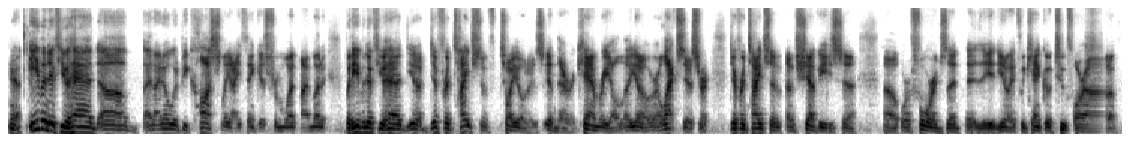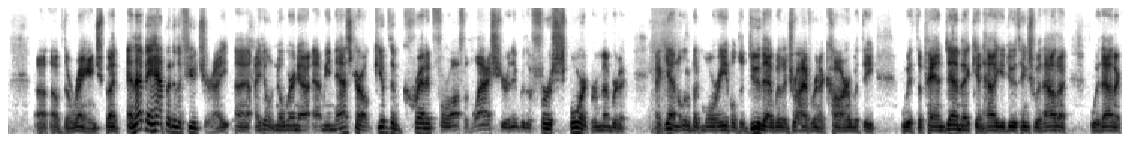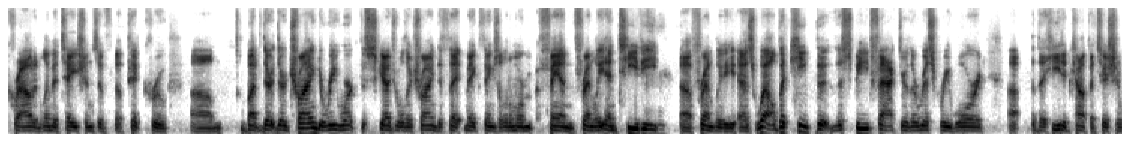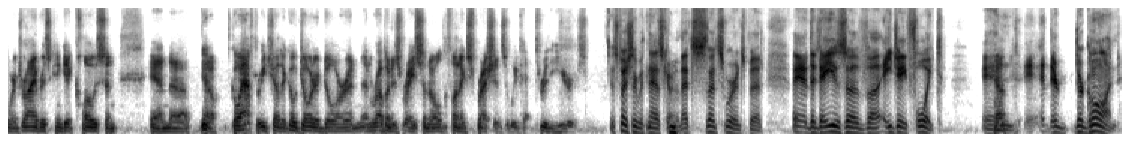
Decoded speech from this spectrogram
Yeah, even if you had, uh, and I know it would be costly, I think, is from what I'm, under- but even if you had, you know, different types of Toyotas in there, a Camry, you know, or a Lexus, or different types of, of Chevys uh, uh, or Fords, that uh, you know, if we can't go too far out of uh, of the range, but and that may happen in the future. I uh, I don't know where now. I mean, NASCAR, I'll give them credit for off of last year. They were the first sport, remember, to again a little bit more able to do that with a driver in a car with the with the pandemic and how you do things without a without a crowd and limitations of the pit crew. Um, but they're they're trying to rework the schedule. They're trying to th- make things a little more fan friendly and TV uh, friendly as well, but keep the the speed factor, the risk reward, uh, the heated competition where drivers can get close and and uh, you know go after each other, go door to door, and, and rubbing his race and all the fun expressions that we've had through the years. Especially with NASCAR. That's that's where it's been. Uh, the days of uh, AJ Foyt, and uh, they're they're gone.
